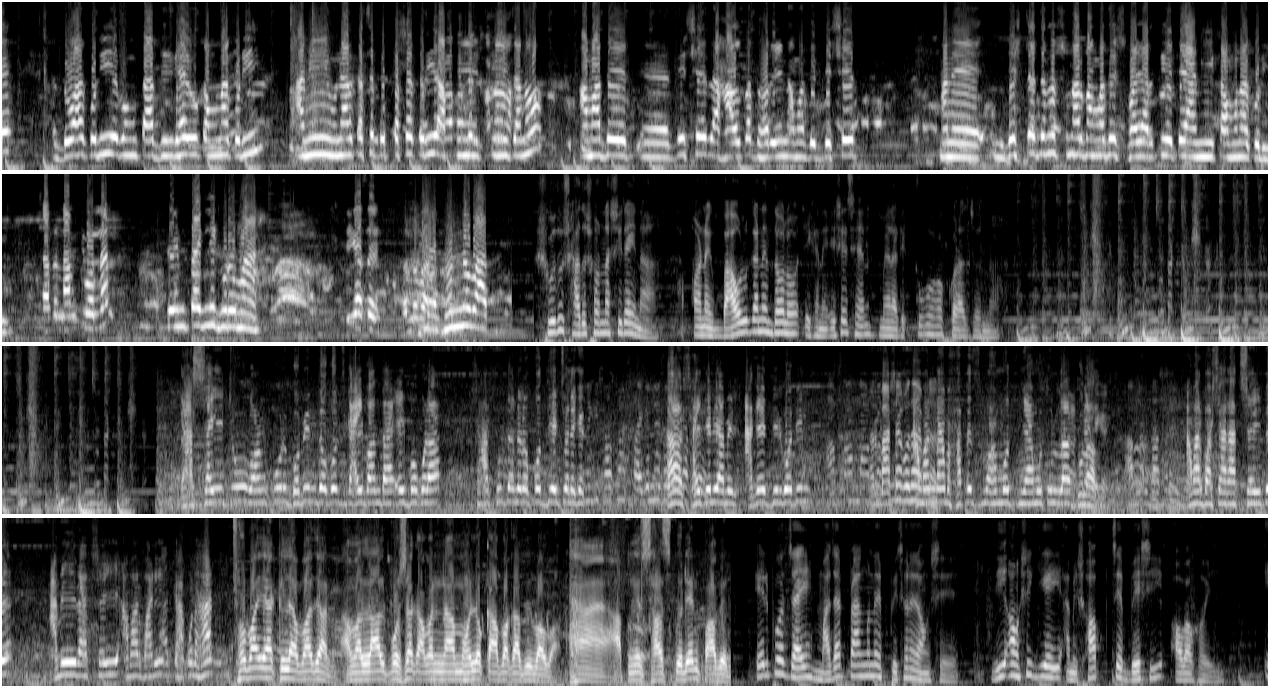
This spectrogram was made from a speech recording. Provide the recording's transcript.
দোয়া করি এবং তার দীর্ঘায়ু কামনা করি। আমি ওনার কাছে প্রত্যাশা করি আপনি তিনি যেন আমাদের দেশের হালটা ধরেন আমাদের দেশের মানে দেশটা যেন সোনার বাংলাদেশ হয় আর কি এটা আমি কামনা করি। আপনার নাম কি বললেন? প্রেম পাগলি গুরুমা। ঠিক আছে ধন্যবাদ। হ্যাঁ, ধন্যবাদ। শুধু সাধু সন্ন্যাসীরাই না অনেক বাউল গানের দলও এখানে এসেছেন মেলাটি উপভোগ করার জন্য। রাজশাহী টু রংপুর গোবিন্দগঞ্জ গাইবান্ধা এই বগুড়া শাহ সুলতানের ওপর দিয়ে চলে গেছে। হ্যাঁ সাইকেলে আমি আগে দীর্ঘদিন। বাসা আমার নাম হাফিজ মোহাম্মদ নিয়ামতুল্লাহ দুলাল। আমার বাসা রাজশাহীতে। আমি রাজশাহী আমার বাড়ি কাকুনহাট সবাই একলা বাজান। আমার লাল পোশাক আমার নাম হলো কাপা কাপি বাবা। হ্যাঁ আপনি সার্চ করেন পাবেন। এরপর যাই মাজার প্রাঙ্গণের পিছনের অংশে। যে অংশে গিয়েই আমি সবচেয়ে বেশি অবাক হই।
